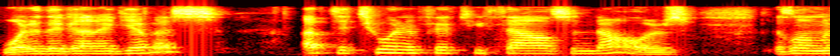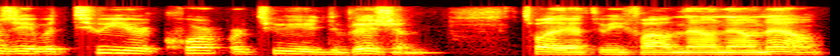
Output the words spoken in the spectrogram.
What are they going to give us? Up to $250,000 as long as you have a two-year corp or two-year division. That's why they have to be filed now, now, now.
